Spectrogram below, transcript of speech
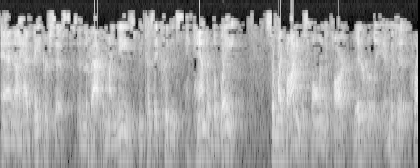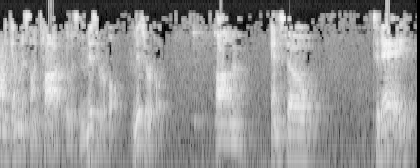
And I had Baker cysts in the back of my knees because they couldn't handle the weight. So my body was falling apart, literally. And with the chronic illness on top, it was miserable. Miserable. Um, and so today,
